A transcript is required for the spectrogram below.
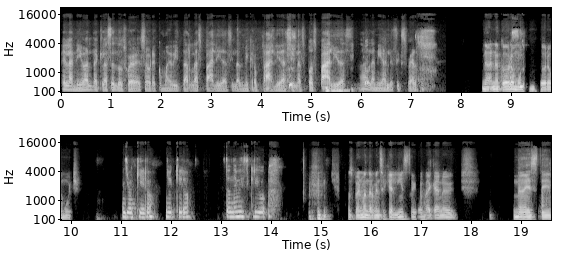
El Aníbal da clases los jueves sobre cómo evitar las pálidas y las micropálidas y las pospálidas. No, el Aníbal es experto. No, no cobro ¿Ah, mucho, no cobro mucho. Yo quiero, yo quiero. ¿Dónde me escribo? Nos pueden mandar mensaje al Instagram. Acá no. No, este.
